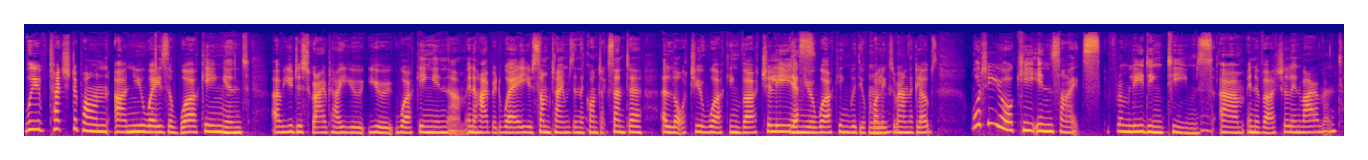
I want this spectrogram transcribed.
we've touched upon uh, new ways of working, Mm-hmm. and uh, you described how you you're working in um, in a hybrid way. You sometimes in the contact center a lot. You're working virtually, and Yes. Mm-hmm. you're working with your colleagues around the globe. What are your key insights from leading teams um, in a virtual environment?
